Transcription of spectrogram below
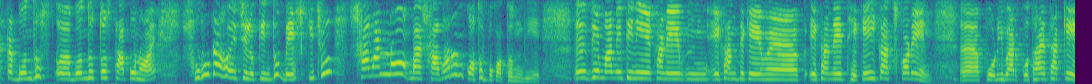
একটা বন্ধু বন্ধুত্ব স্থাপন হয়। শুরুটা হয়েছিল কিন্তু বেশ কিছু সামান্য বা সাধারণ কথোপকথন দিয়ে। যে মানে তিনি এখানে এখান থেকে এখানে থেকেই কাজ করেন পরিবার কোথায় থাকে,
